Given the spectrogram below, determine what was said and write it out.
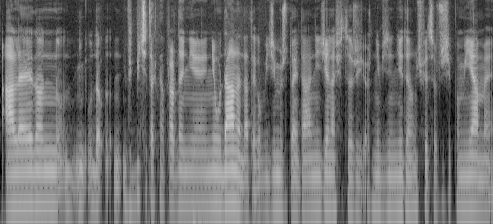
ale no, no, wybicie tak naprawdę nie, nieudane, dlatego widzimy, że tutaj ta niedzielna świeca, nie niedzielną świecę oczywiście pomijamy.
